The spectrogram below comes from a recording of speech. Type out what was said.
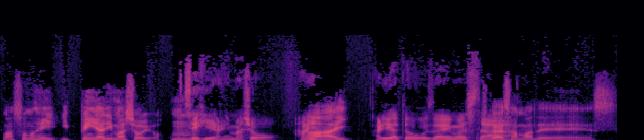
まあその辺いっぺんやりましょうよ。うんぜひやりましょう。はい。はい。ありがとうございました。お疲れ様です。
